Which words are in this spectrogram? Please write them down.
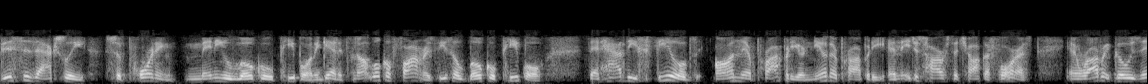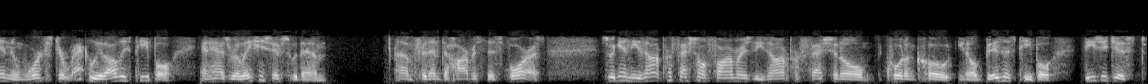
this is actually supporting many local people. And again, it's not local farmers. These are local people that have these fields on their property or near their property, and they just harvest the chocolate for us. And Robert goes in and works directly with all these people and has relationships with them um, for them to harvest this for us. So again, these aren't professional farmers. These aren't professional, quote unquote, you know, business people. These are just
